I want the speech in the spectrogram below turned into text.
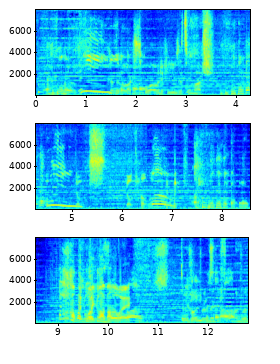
Because it'll explode if you use it too much. Don't, don't tell me. Whoa. How much was that, by the way? It was 300, maybe 80% off. 400.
